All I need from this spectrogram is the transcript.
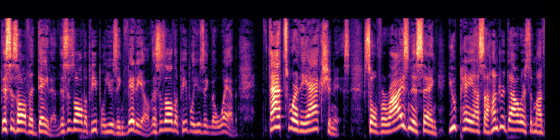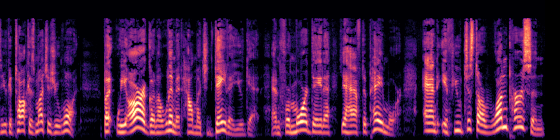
this is all the data. This is all the people using video. This is all the people using the web. That's where the action is. So Verizon is saying, you pay us $100 a month, you can talk as much as you want. But we are going to limit how much data you get. And for more data, you have to pay more. And if you just are one person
